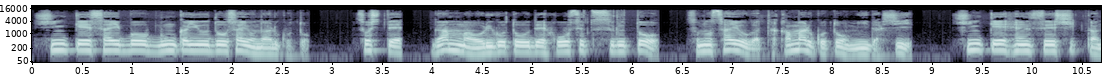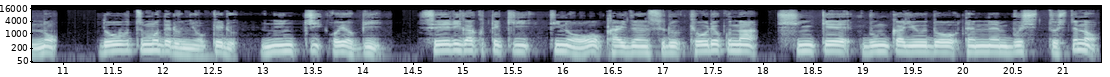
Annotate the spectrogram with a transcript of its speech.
神経細胞分化誘導作用のあること、そしてガンマオリゴ糖で包摂すると、その作用が高まることを見出し、神経変性疾患の動物モデルにおける認知及び生理学的機能を改善する強力な神経分化誘導天然物質としての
